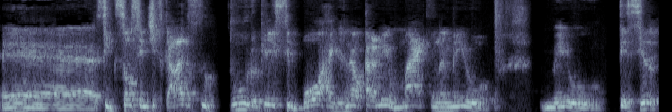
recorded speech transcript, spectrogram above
é, ficção científica lá do futuro, aqueles ciborgues, né? O cara meio máquina, meio, meio tecido.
